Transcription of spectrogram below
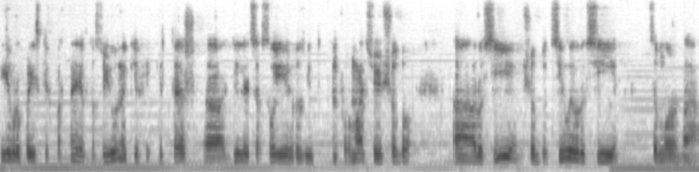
європейських партнерів та союзників, які теж е, діляться своєю розвідінформацією щодо е, Росії, щодо цілей Росії. Це можна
